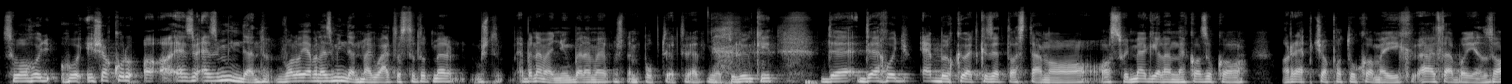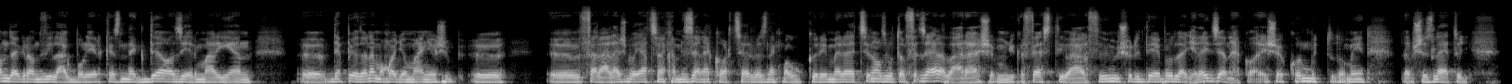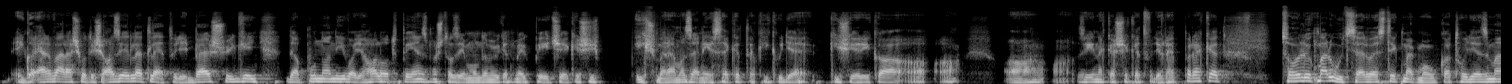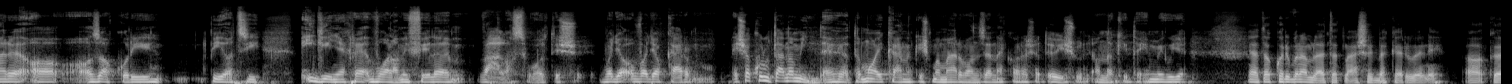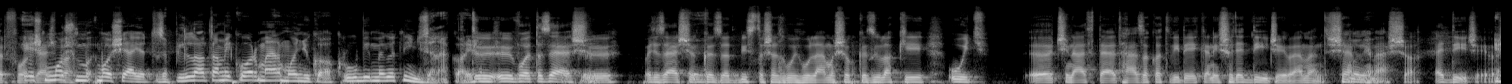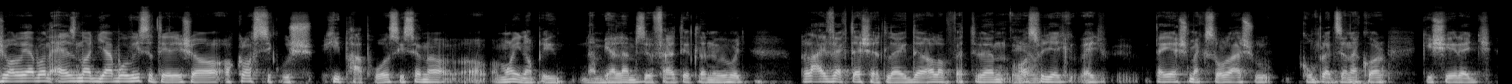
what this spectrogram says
Szóval, hogy, hogy és akkor ez, ez mindent, valójában ez mindent megváltoztatott, mert most ebben nem menjünk bele, mert most nem pop történet miatt ülünk itt, de, de hogy ebből következett aztán a, az, hogy megjelennek azok a, a rap csapatok, amelyik általában ilyen az underground világból érkeznek, de azért már ilyen, de például nem a hagyományos felállásban játszanak, hanem zenekart szerveznek maguk köré, mert egyszerűen az volt az elvárás, mondjuk a fesztivál főműsor idejében, hogy legyen egy zenekar, és akkor úgy tudom én, de most ez lehet, hogy egy elvárás volt, és azért lett, lehet, hogy egy belső igény, de a punani vagy a halott pénz, most azért mondom őket, meg pécsék, és is ismerem a zenészeket, akik ugye kísérik a, a, a, az énekeseket vagy a rappereket. Szóval ők már úgy szervezték meg magukat, hogy ez már a, az akkori piaci igényekre valamiféle válasz volt, és, vagy, vagy akár, és akkor utána minden, hát a Majkának is ma már van zenekar, hát ő is annak idején még ugye Hát akkoriban nem lehetett máshogy bekerülni a körforgásba. És most, most eljött az a pillanat, amikor már mondjuk a Krúbi mögött nincs zenekar. Ő, ő volt az első, vagy az első között biztos az új hullámosok közül, aki úgy csinált teltházakat vidéken is, hogy egy DJ-vel ment, semmi Igen. mással, egy DJ-vel. És valójában ez nagyjából visszatérés a, a klasszikus hip-hophoz, hiszen a, a mai napig nem jellemző feltétlenül, hogy live act esetleg, de alapvetően Igen. az, hogy egy, egy teljes megszólású komplet zenekar kísér egy,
